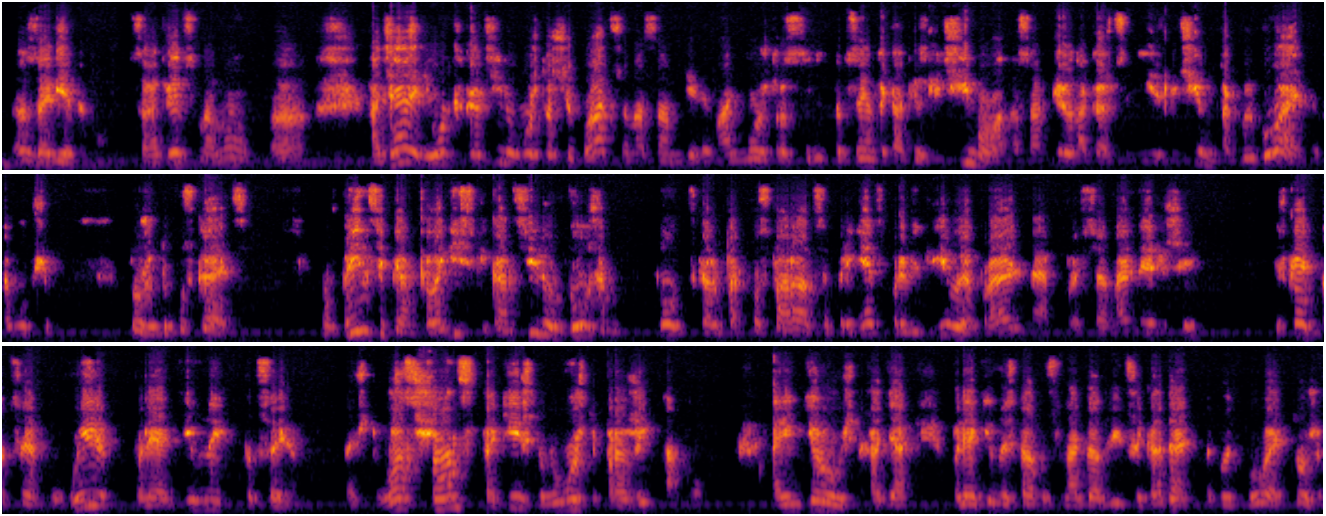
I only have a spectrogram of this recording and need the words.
да, заведомо. Соответственно, ну, э, хотя и онкоконсилиум может ошибаться, на самом деле, он может расценить пациента как излечимого, а на самом деле он окажется неизлечимым, такое бывает, это, в общем, тоже допускается. Но, в принципе, онкологический консилиум должен ну, скажем так, постараться принять справедливое, правильное, профессиональное решение. И сказать пациенту, вы паллиативный пациент. Значит, у вас шанс такие, что вы можете прожить там, ну, ориентировочно, хотя паллиативный статус иногда длится годами, такое бывает тоже.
